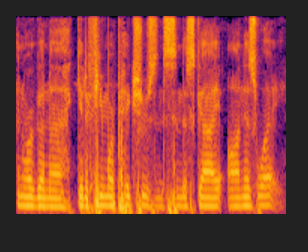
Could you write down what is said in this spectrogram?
And we're going to get a few more pictures and send this guy on his way.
